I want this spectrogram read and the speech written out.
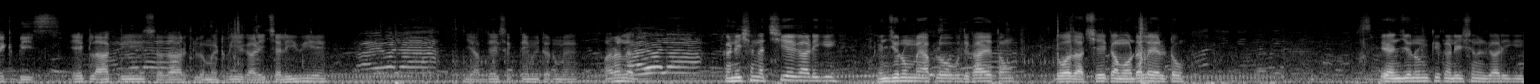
एक बीस। एक लाख बीस हज़ार किलोमीटर ये गाड़ी चली हुई है। ये आप देख सकते हैं मीटर में बहरहाल कंडीशन अच्छी है गाड़ी की। इंजन रूम में आप लोगों को दिखा देता हूँ। 2006 का मॉडल है एल्टो ये इंजन रूम की कंडीशन है गाड़ी की।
